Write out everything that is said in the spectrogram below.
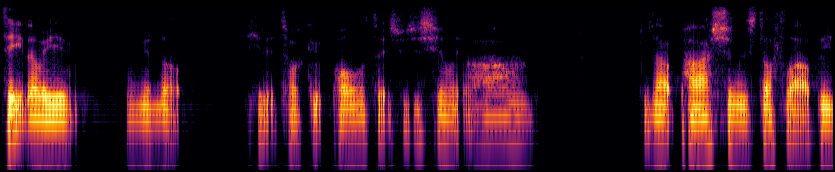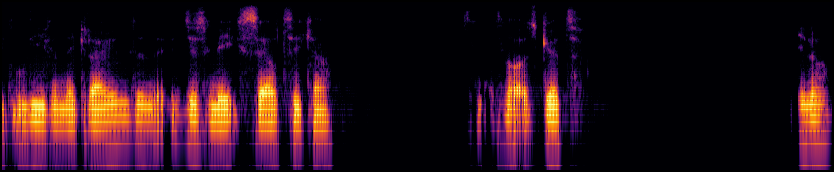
taken away when we're not here to talk about politics. We're just feel like, oh, because that passion and stuff like that will be leaving the ground, and it just makes Celtic a, it's not as good, you know.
